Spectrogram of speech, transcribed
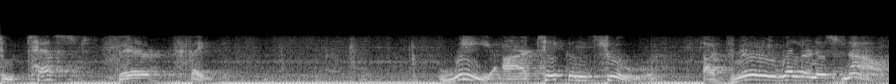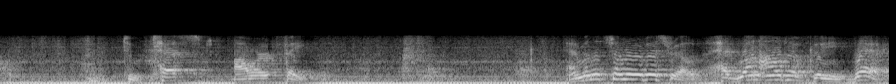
to test their faith. We are taken through a dreary wilderness now to test our faith. And when the children of Israel had run out of the bread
